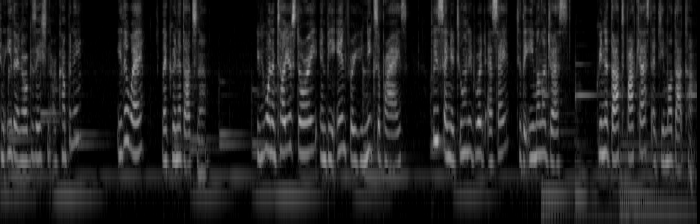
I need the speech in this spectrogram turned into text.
in either an organization or company? Either way, let Greener Thoughts know. If you want to tell your story and be in for a unique surprise, please send your 200 word essay to the email address greenerthoughtspodcast at gmail.com.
